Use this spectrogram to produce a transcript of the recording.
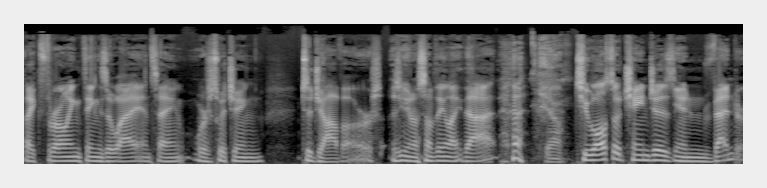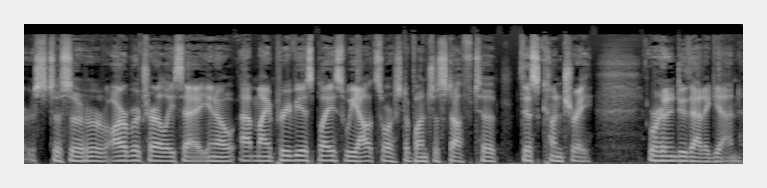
like throwing things away and saying, we're switching to Java or you know something like that. yeah. to also changes in vendors to sort of arbitrarily say, you know, at my previous place we outsourced a bunch of stuff to this country. We're going to do that again.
